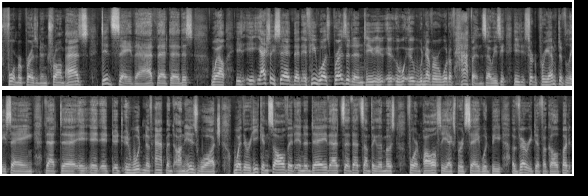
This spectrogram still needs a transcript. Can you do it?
former President Trump has did say that that uh, this well, he, he, actually said that if he was president, he, it, it would never would have happened. So he's he sort of preemptively saying that uh, it, it, it, wouldn't have happened on his watch. Whether he can solve it in a day, that's uh, that's something that most foreign policy experts say would be uh, very difficult. But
